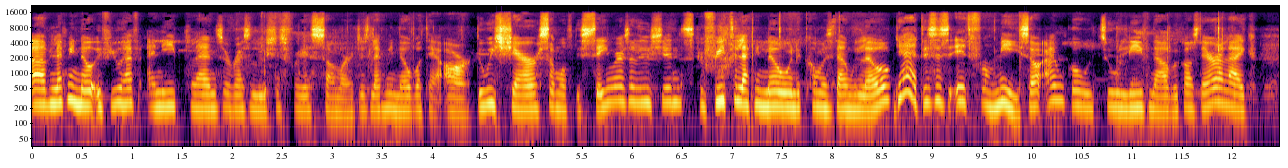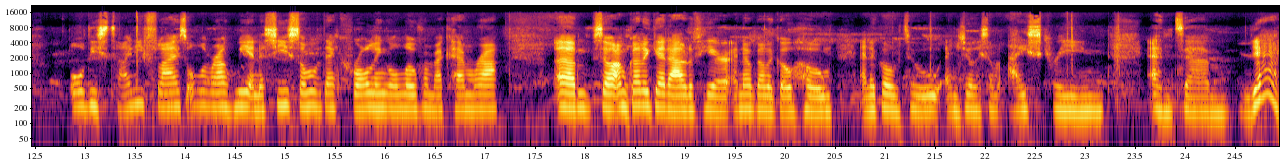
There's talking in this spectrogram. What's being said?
Um, let me know if you have any plans or resolutions for this summer. Just let me know what they are. Do we share some of the same resolutions? Feel free to let me know in the comments down below. Yeah, this is it for me. So I'm going to leave now because there are like all these tiny flies all around me and I see some of them crawling all over my camera. Um, so I'm gonna get out of here and I'm gonna go home and I'm going to enjoy some ice cream and um, yeah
